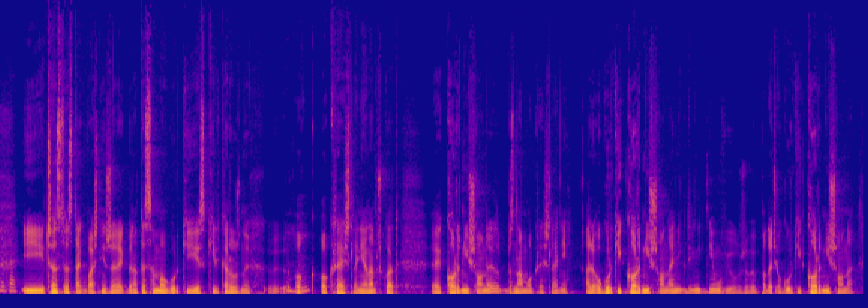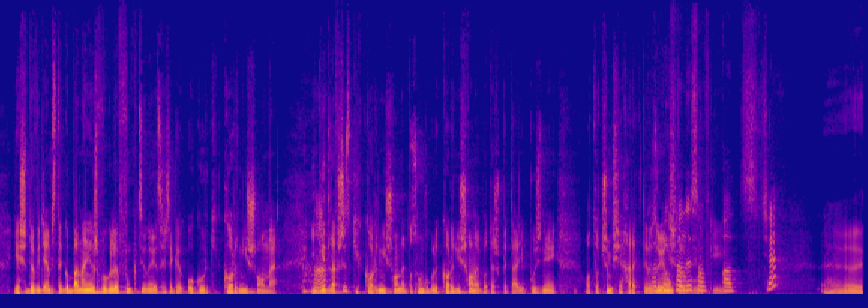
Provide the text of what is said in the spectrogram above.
No tak. I często jest tak właśnie, że jakby na te same ogórki jest kilka różnych y, Mhm. ok- określeń. Ja na przykład y, korniszony, znam określenie, ale ogórki korniszone nigdy nikt nie mówił, żeby podać ogórki korniszone. Ja się dowiedziałem z tego badania, że w ogóle funkcjonuje coś takiego jak ogórki korniszone. I nie dla wszystkich korniszone to są w ogóle korniszone, bo też pytali później o to, czym się charakteryzują te Korniszony są w ogórki. occie? E,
